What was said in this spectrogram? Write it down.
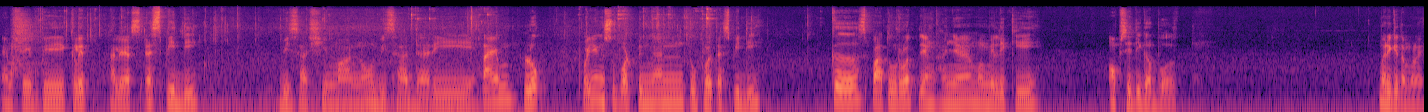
MTB klit alias SPD bisa Shimano, bisa dari Time, Look, pokoknya yang support dengan 2 bolt SPD ke sepatu road yang hanya memiliki opsi 3 bolt. Mari kita mulai.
